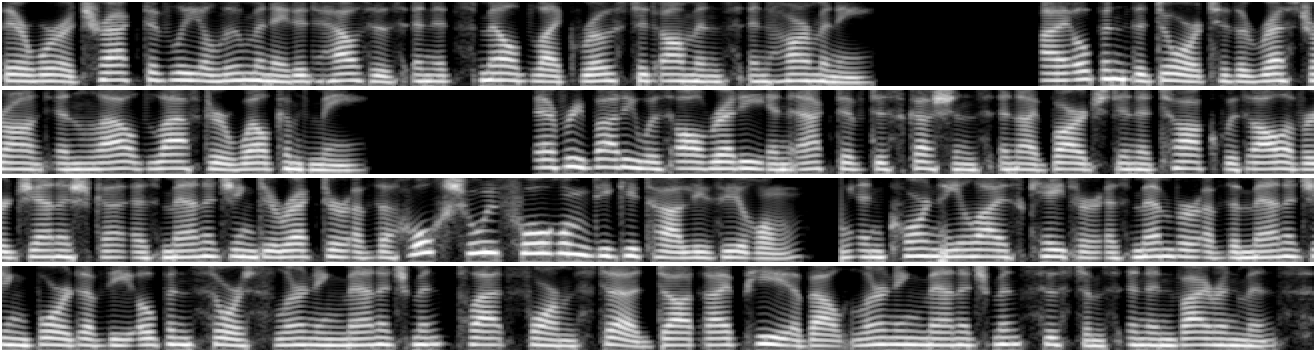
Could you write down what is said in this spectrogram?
there were attractively illuminated houses and it smelled like roasted almonds and harmony. I opened the door to the restaurant and loud laughter welcomed me. Everybody was already in active discussions and I barged in a talk with Oliver Janoschka as managing director of the Hochschulforum Digitalisierung. and Cornelis Kater as member of the managing board of the open source learning management platform stud.ip about learning management systems and environments.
